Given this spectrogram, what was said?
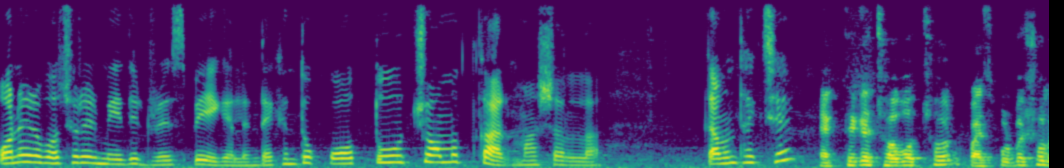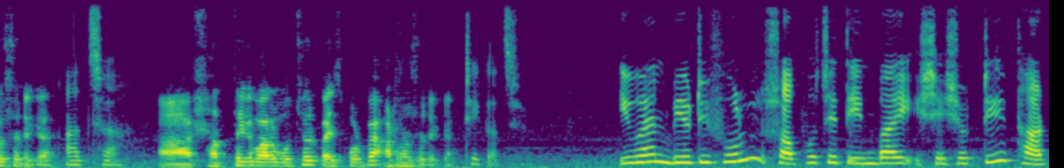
পনেরো বছরের মেয়েদের ড্রেস পেয়ে গেলেন। দেখেন তো কত চমৎকার মাশাল্লাহ কেমন থাকছে? এক থেকে ছ বছর প্রাইস পড়বে ষোলোশো টাকা। আচ্ছা। আর সাত থেকে বারো বছর প্রাইস পড়বে আঠারোশো টাকা। ঠিক আছে। ইউএন বিউটিফুল সব হচ্ছে তিন বাই ছেষট্টি থার্ড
